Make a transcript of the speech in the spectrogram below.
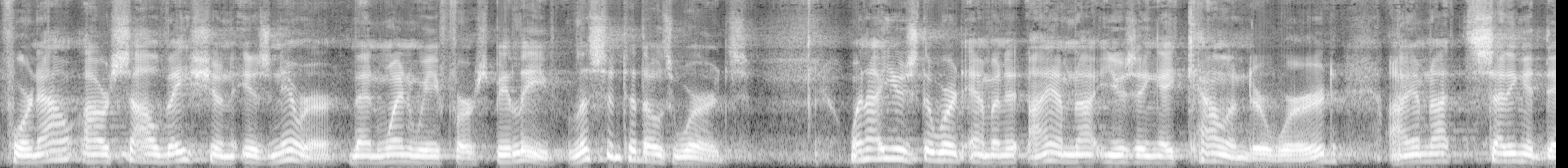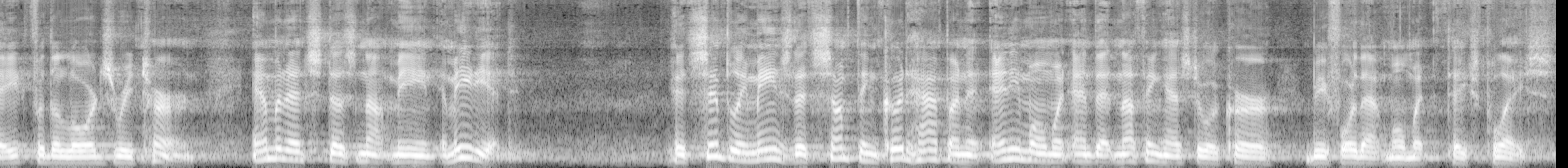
for now our salvation is nearer than when we first believed. Listen to those words. When I use the word imminent, I am not using a calendar word. I am not setting a date for the Lord's return. Imminence does not mean immediate. It simply means that something could happen at any moment and that nothing has to occur before that moment takes place.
